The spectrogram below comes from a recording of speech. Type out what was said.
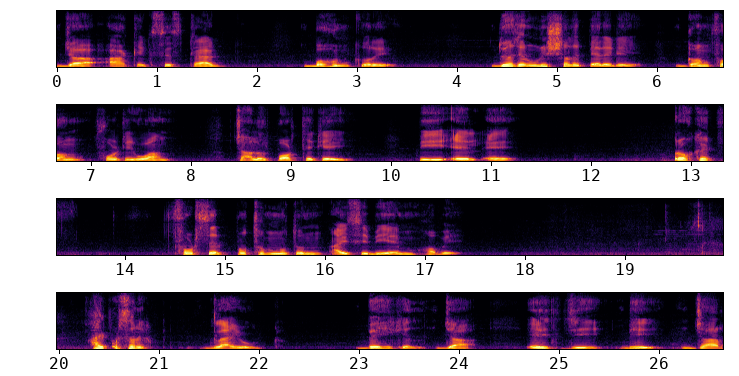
যা আট এক্সেস ট্র্যাক বহন করে দু সালের প্যারেডে ডংফং ফোরটি ওয়ান চালুর পর থেকেই পিএলএ রকেট ফোর্সের প্রথম নতুন আইসিবিএম হবে। হাইপারসনিক গ্লাইউড ভেহিকেল যা এইচজিভি যার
